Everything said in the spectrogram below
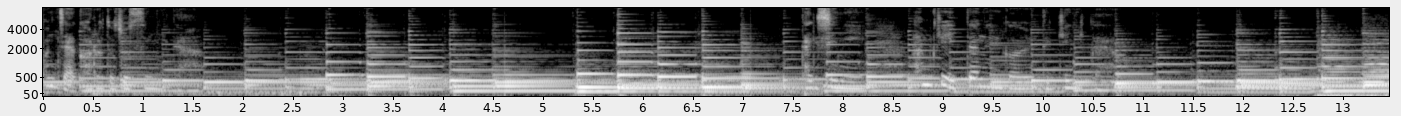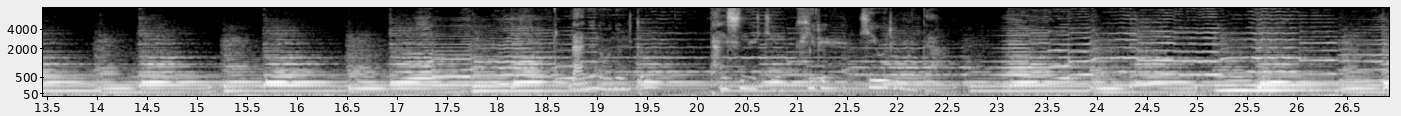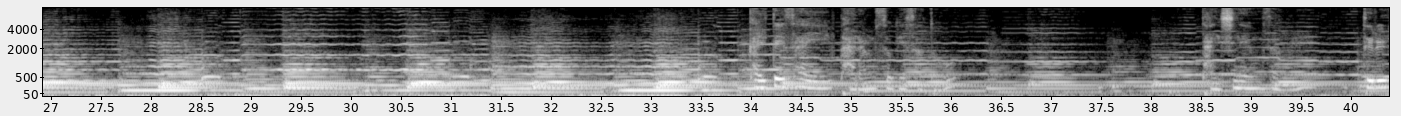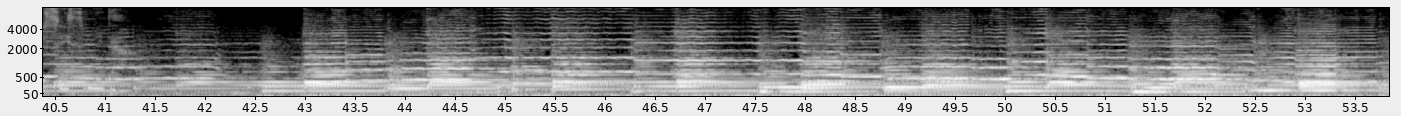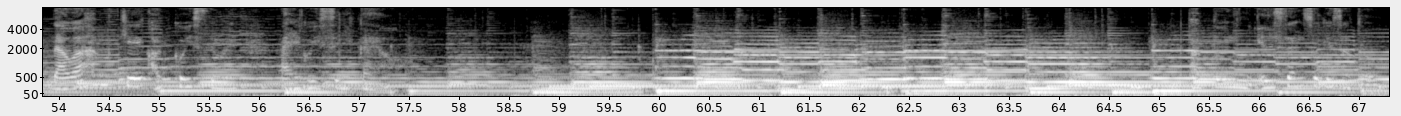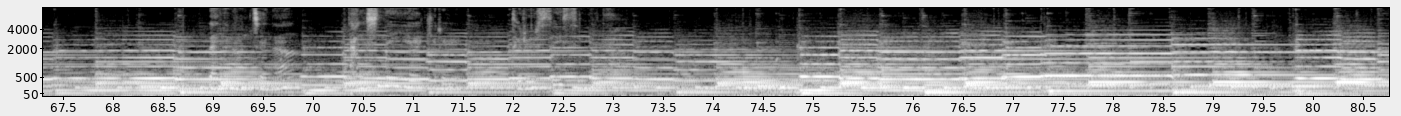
혼자 걸어도 좋습니다. 당신이 함께 있다는 걸 느끼니까요. 나는 오늘도 당신에게 귀를 기울입니다. 갈대 사이 바람 속에서도 당신의 음성을 들을 수 있습니다. 나와 함께 걷고 있음을 알고 있으니까요. 속에서도 나는 언제나 당신의 이야기를 들을 수 있습니다.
